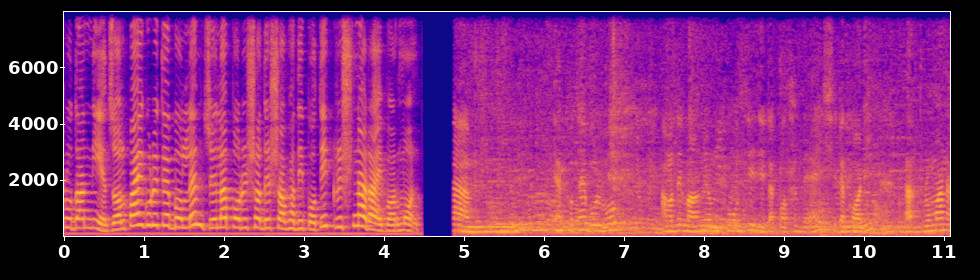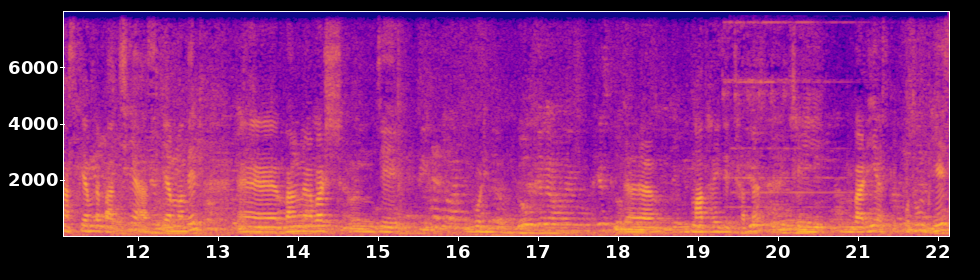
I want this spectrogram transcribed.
প্রদান নিয়ে জলপাইগুড়িতে বললেন জেলা পরিষদের সভাধিপতি কৃষ্ণা রায় বর্মন। এক কথায় বলব আমাদের মাননীয় মুখ্যমন্ত্রী যেটা কথা দেয় সেটা করে। তার প্রমাণ আজকে আমরা পাচ্ছি। আজকে আমাদের বাংলা আবাস যে গরিব যারা মাথায় যে ছাতা সেই বাড়ি আজকে প্রথম ফেজ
